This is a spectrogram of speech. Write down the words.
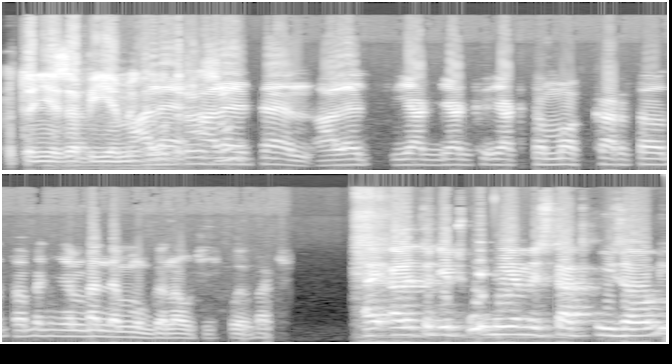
A to nie zabijemy go Ale, od razu? ale ten, ale jak, jak, jak to Mokar, to, to będzie, będę mógł go nauczyć pływać. A, ale to nie przejmujemy statku i załogi?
